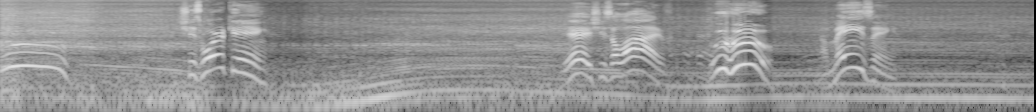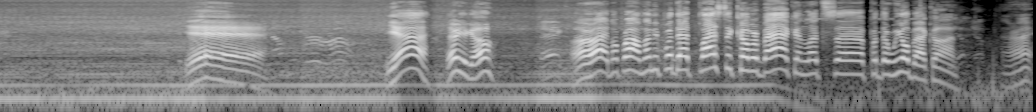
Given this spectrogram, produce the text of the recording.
Woo! She's working. Yay, she's alive. Woohoo! Amazing. Yeah. Yeah, there you go. All right, no problem. Let me put that plastic cover back and let's uh, put the wheel back on. All right.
